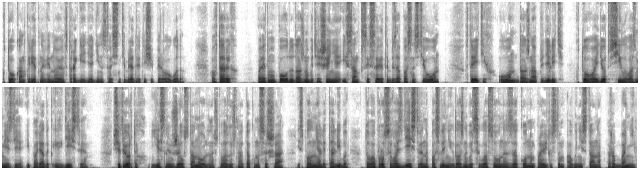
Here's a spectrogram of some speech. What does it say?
кто конкретно виновен в трагедии 11 сентября 2001 года. Во-вторых, по этому поводу должно быть решение и санкции Совета Безопасности ООН. В-третьих, ООН должна определить, кто войдет в силы возмездия и порядок их действия. В-четвертых, если уже установлено, что воздушную атаку на США исполняли талибы, то вопросы воздействия на последних должны быть согласованы с законным правительством Афганистана Раббани,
